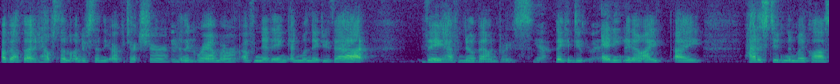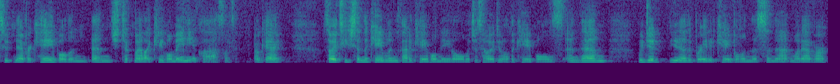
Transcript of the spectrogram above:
about that. It helps them understand the architecture and the Mhm. grammar of knitting, and when they do that, they have no boundaries. Yeah. They can do, Do any. You know, I I had a student in my class who'd never cabled, and and she took my like cable mania class. I was like, okay. So I teach them the cabling without a cable needle, which is how I do all the cables, and then we did you know the braided cable and this and that and whatever,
